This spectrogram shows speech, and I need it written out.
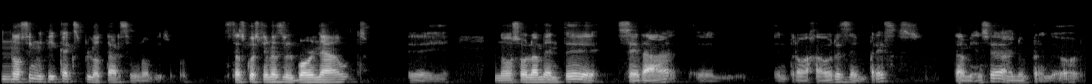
no significa explotarse uno mismo. Estas cuestiones del burnout eh, no solamente se da en, trabajadores de empresas, también se da en emprendedores.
